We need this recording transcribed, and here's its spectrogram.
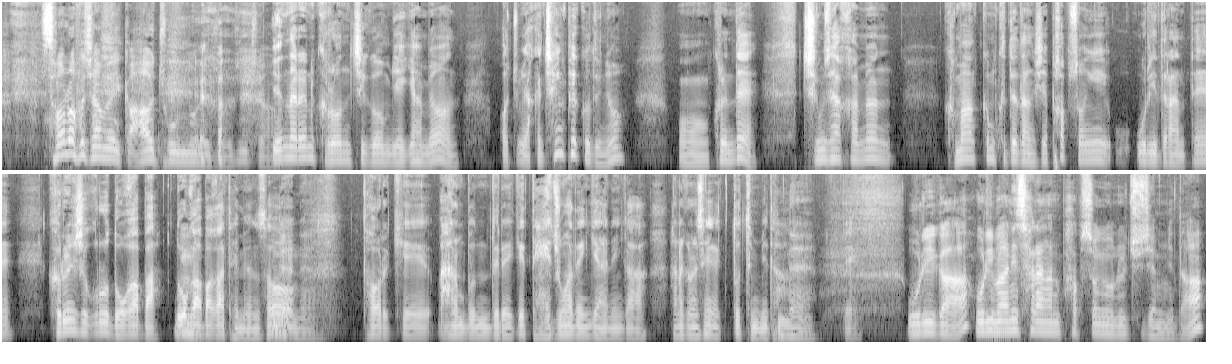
Sun of Jamaica. 아, 좋은 노래죠, 진짜. 옛날에는 그런 지금 얘기하면 어, 좀 약간 창피했거든요. 어, 그런데 지금 생각하면 그만큼 그때 당시에 팝송이 우리들한테 그런 식으로 노가바, 노가바가 되면서 음. 네네. 더 이렇게 많은 분들에게 대중화된 게 아닌가 하는 그런 생각이 또 듭니다. 네. 네. 우리가 우리만이 사랑한 팝송이 오늘 주제입니다.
